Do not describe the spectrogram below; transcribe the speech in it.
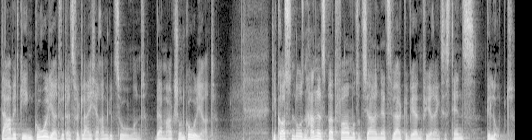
David gegen Goliath wird als Vergleich herangezogen und wer mag schon Goliath? Die kostenlosen Handelsplattformen und sozialen Netzwerke werden für ihre Existenz gelobt.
